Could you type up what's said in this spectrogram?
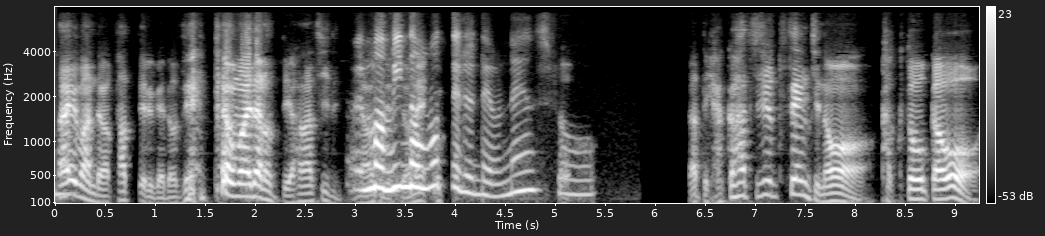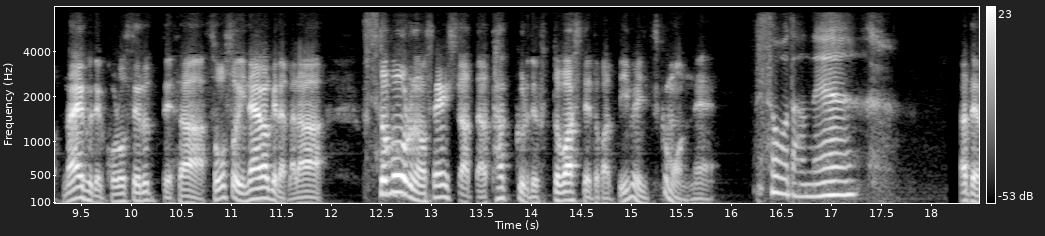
裁判では勝ってるけど、絶対お前だろっていう話ねまあ、みんな思ってるんだよね。そだって180センチの格闘家をナイフで殺せるってさ、そうそういないわけだから、う。フットボールの選手だったらタックルで吹っ飛ばしてとかってイメージつくもんね。そうだね。だって、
